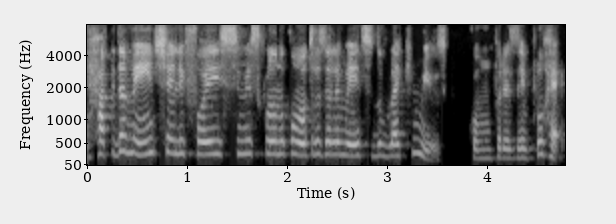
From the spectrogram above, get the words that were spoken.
Rapidamente, ele foi se mesclando com outros elementos do black music, como, por exemplo, o rap.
